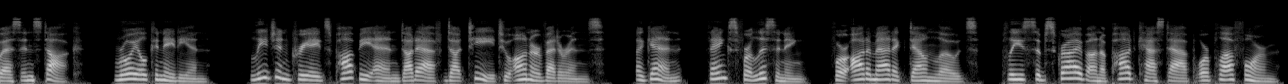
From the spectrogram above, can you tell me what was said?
US in stock. Royal Canadian. Legion creates Poppy N.F.T to honor veterans. Again, thanks for listening. For automatic downloads, please subscribe on a podcast app or platform.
